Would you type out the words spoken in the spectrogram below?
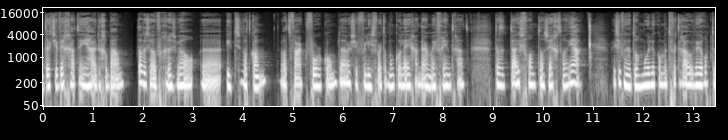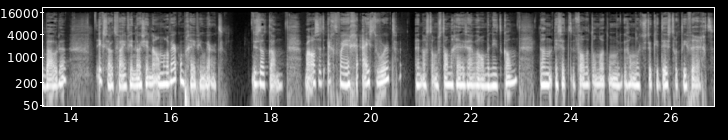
dat je weggaat in je huidige baan. Dat is overigens wel uh, iets wat kan, wat vaak voorkomt. Als je verliefd wordt op een collega en daarmee vreemd gaat, dat het thuisfront dan zegt van ja, weet je, ik het toch moeilijk om het vertrouwen weer op te bouwen. Ik zou het fijn vinden als je in een andere werkomgeving werkt. Dus dat kan. Maar als het echt van je geëist wordt, en als de omstandigheden zijn waarom het niet kan, dan is het, valt het onder het, onder, stukje destructieve recht.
